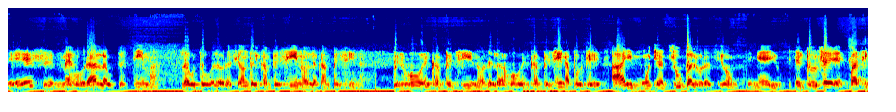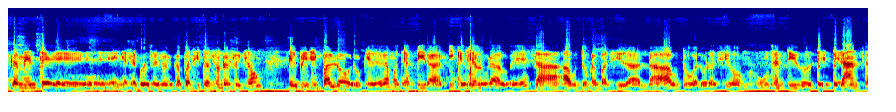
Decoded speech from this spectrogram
es mejorar la autoestima, la autovaloración del campesino, de la campesina del joven campesino, de la joven campesina, porque hay mucha subvaloración en ello. Entonces, básicamente, eh, en ese proceso de capacitación, reflexión, el principal logro que debemos de aspirar y que se ha logrado es la autocapacidad, la autovaloración, un sentido de esperanza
